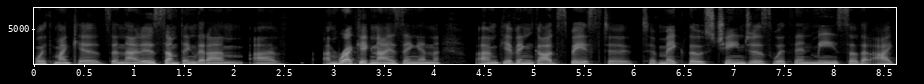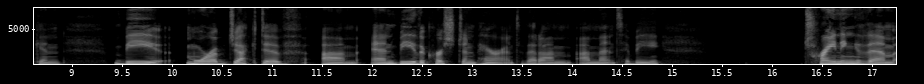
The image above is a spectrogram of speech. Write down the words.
with my kids. And that is something that i'm i've i'm recognizing and i'm giving god space to to make those changes within me so that i can be more objective um, and be the Christian parent that I'm I'm meant to be training them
